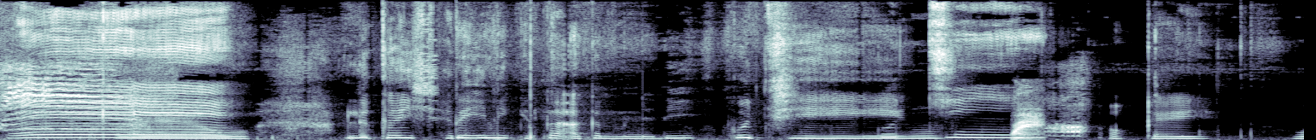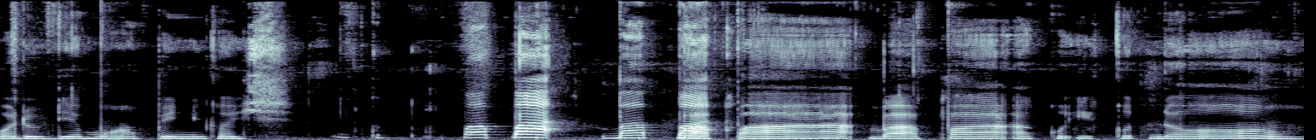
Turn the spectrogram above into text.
Wow. Halo guys, hari ini kita akan menjadi kucing. Kucing. Oke. Waduh, dia mau apa ini guys? Bapak, bapak. Bapak, bapak, aku ikut dong.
